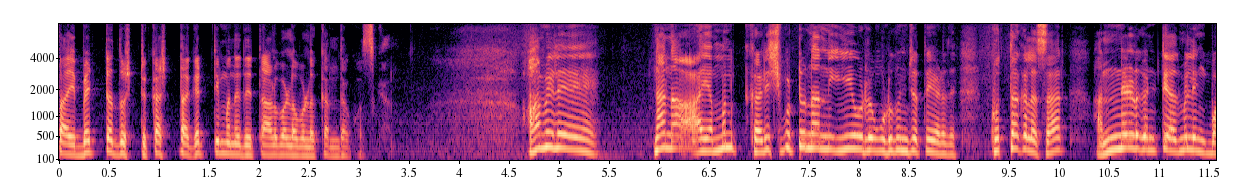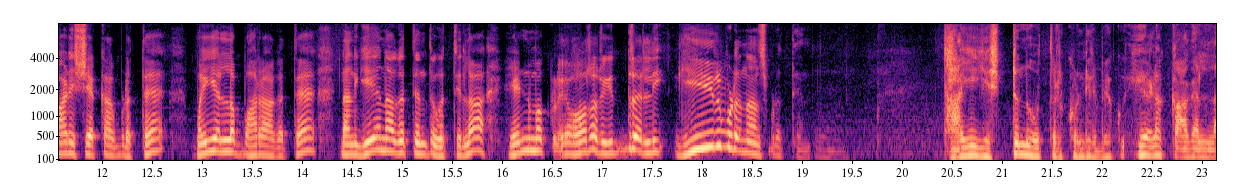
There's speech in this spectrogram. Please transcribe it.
ತಾಯಿ ಬೆಟ್ಟದಷ್ಟು ಕಷ್ಟ ಗಟ್ಟಿ ಮನೆದೆ ತಾಳ್ವಳ್ಳವಳ ಕಂದಗೋಸ್ಕರ. ಆಮೇಲೆ ನಾನು ಆ ಅಮ್ಮನ ಕಳಿಸ್ಬಿಟ್ಟು ನಾನು ಈ ಹುಡುಗನ ಜೊತೆ ಹೇಳಿದೆ, ಗೊತ್ತಾಗಲ್ಲ ಸರ್, ಹನ್ನೆರಡು ಗಂಟೆ ಆದಮೇಲೆ ಹಿಂಗೆ ಬಾಡಿ ಶೇಕ್ ಆಗಿಬಿಡುತ್ತೆ, ಮೈಯೆಲ್ಲ ಭಾರ ಆಗುತ್ತೆ ನನಗೇನಾಗುತ್ತೆ ಅಂತ ಗೊತ್ತಿಲ್ಲ, ಹೆಣ್ಮಕ್ಳು ಯಾರು ಇದ್ರಲ್ಲಿ ಗೀರ್ಬಿಡೋಣ ಅನಿಸ್ಬಿಡುತ್ತೆ ಅಂತ. ತಾಯಿ ಎಷ್ಟನ್ನು ನೋವು ಹೇಳೋಕ್ಕಾಗಲ್ಲ.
